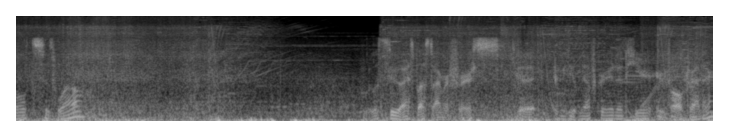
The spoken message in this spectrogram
As well. Let's do Ice Blast Armor first. Get it immediately upgraded here, evolved rather.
